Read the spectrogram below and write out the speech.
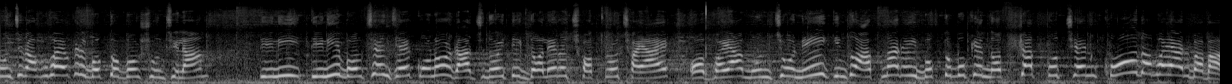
মঞ্চের আহ্বায়কের বক্তব্য শুনছিলাম। তিনি তিনি বলছেন যে কোনো রাজনৈতিক দলের ছত্র ছায়ায় অভয়া মঞ্চ নেই, কিন্তু আপনার এই বক্তব্যকে নৎসাত করছেন খোদ অভয়ার বাবা।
